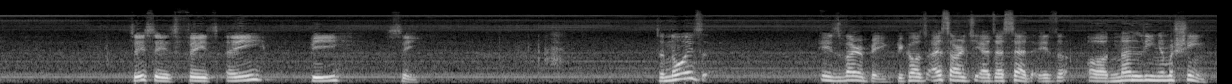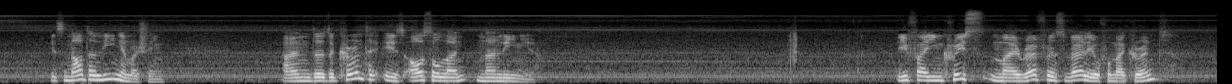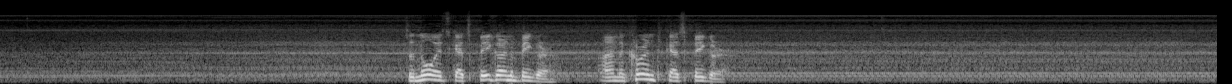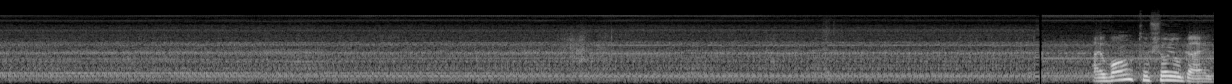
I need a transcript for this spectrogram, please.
This is phase A, B, C. The noise is very big because SRG, as I said, is a, a non-linear machine. It's not a linear machine. And uh, the current is also non-linear. If I increase my reference value for my current, the noise gets bigger and bigger, and the current gets bigger. I want to show you guys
